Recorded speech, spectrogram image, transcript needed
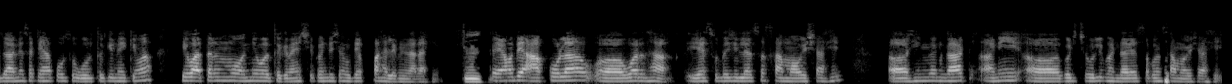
जाण्यासाठी हा पाऊस उघडतो की नाही किंवा हे वातावरण निवळतं की नाही अशी कंडिशन उद्या पाहायला मिळणार आहे. तर यामध्ये अकोला वर्धा या सुद्धा जिल्ह्याचा समावेश आहे हिंगणघाट आणि गडचिरोली भंडारा याचा पण समावेश आहे.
